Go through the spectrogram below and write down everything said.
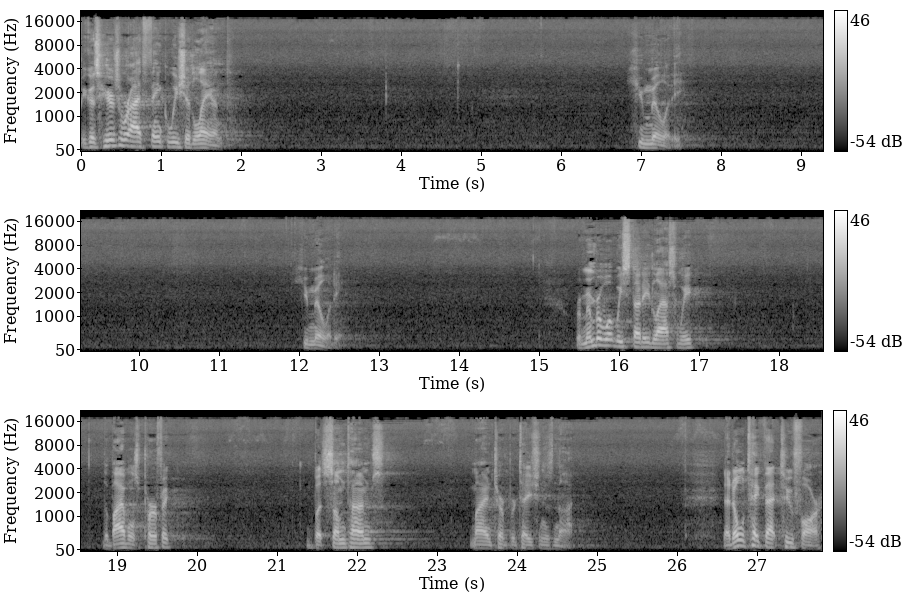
because here's where I think we should land. Humility. Humility. Remember what we studied last week? The Bible's perfect, but sometimes my interpretation is not. Now, don't take that too far.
